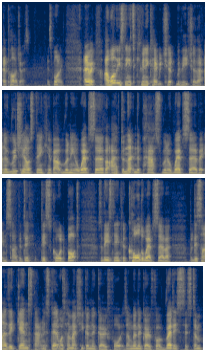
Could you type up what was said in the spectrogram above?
I apologise. It's morning. Anyway, I want these things to communicate with, with each other. And originally, I was thinking about running a web server. I have done that in the past, run a web server inside the Discord bot, so these things could call the web server. But decided against that. And instead, what I'm actually going to go for is I'm going to go for a Redis system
